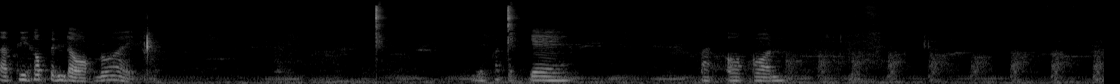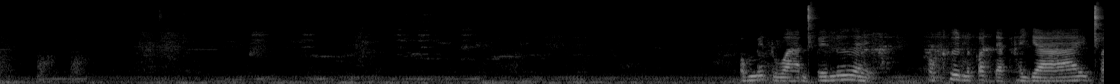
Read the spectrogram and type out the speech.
ตัดที่เขาเป็นดอกด้วย เดี๋ยวเขาจะแกตัดออกก่อนเอาเม็ดหวานไปเรื่อย พอขึ้นแล้วก็จะขยายไป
